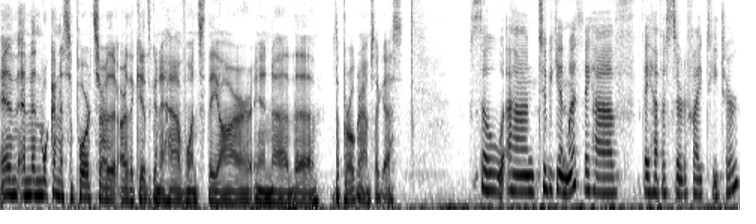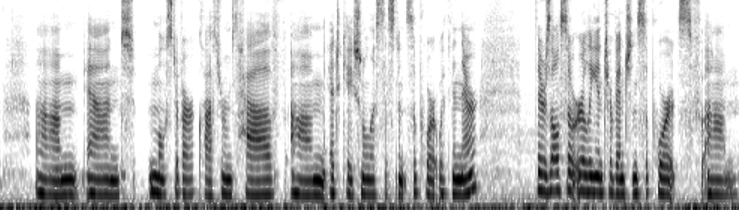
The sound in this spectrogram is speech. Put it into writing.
and and then what kind of supports are the, are the kids going to have once they are in uh, the the programs? I guess. So um, to begin with, they have they have a certified teacher, um, and most of our classrooms have um, educational assistant support within there. There's also early intervention supports um,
